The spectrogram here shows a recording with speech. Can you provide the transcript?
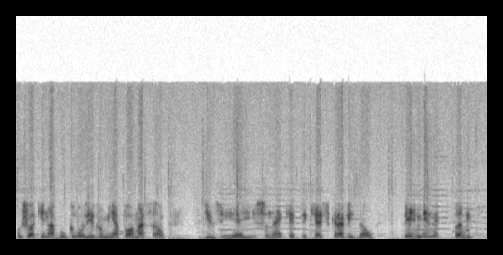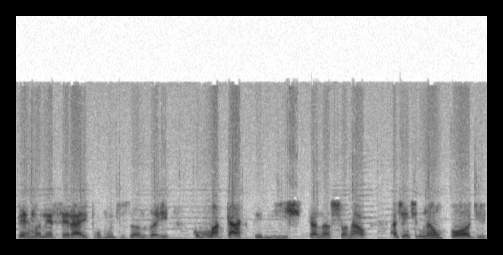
O Joaquim Nabuco, no livro Minha Formação, dizia isso, né? Quer dizer, que a escravidão permanecerá aí por muitos anos aí como uma característica nacional. A gente não pode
